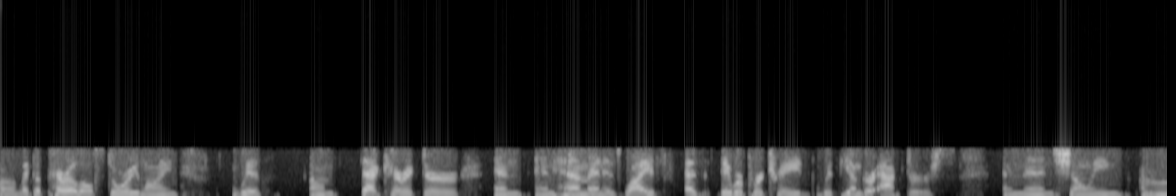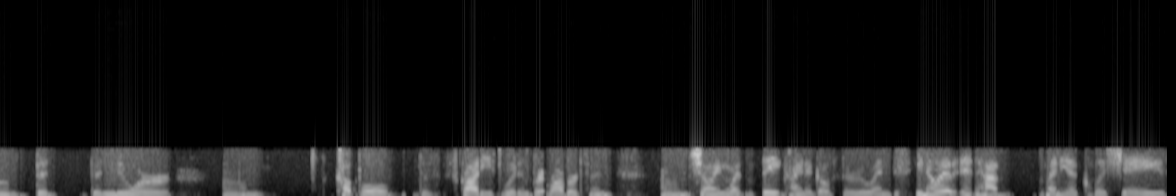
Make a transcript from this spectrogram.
uh, like a parallel storyline with um, that character and and him and his wife as they were portrayed with younger actors and then showing um the the newer um couple the Scott Eastwood and Britt Robertson um showing what they kind of go through. And you know it it had plenty of cliches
